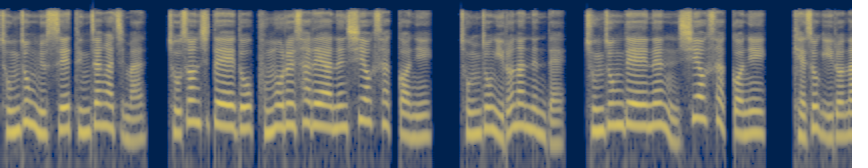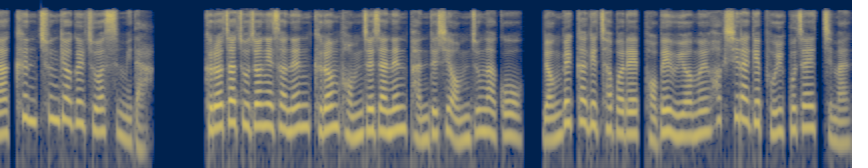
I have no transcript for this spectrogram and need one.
종종 뉴스에 등장하지만 조선시대에도 부모를 살해하는 시역 사건이 종종 일어났는데 중종대에는 시역 사건이 계속 일어나 큰 충격을 주었습니다. 그러자 조정에서는 그런 범죄자는 반드시 엄중하고 명백하게 처벌해 법의 위험을 확실하게 보이고자 했지만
